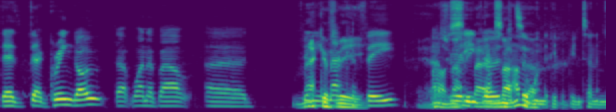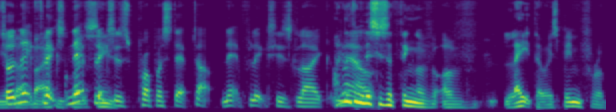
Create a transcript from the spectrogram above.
There's that Gringo, that one about uh, McAfee. McAfee. Yeah, Oh, That's no, really that- that's another uh, one that people have been telling me So about. but I Netflix, Netflix seen. has proper stepped up. Netflix is like. I don't think this is a thing of, of late though. It's been for a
